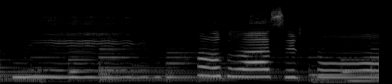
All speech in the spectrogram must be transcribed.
with me, O blessed thought.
